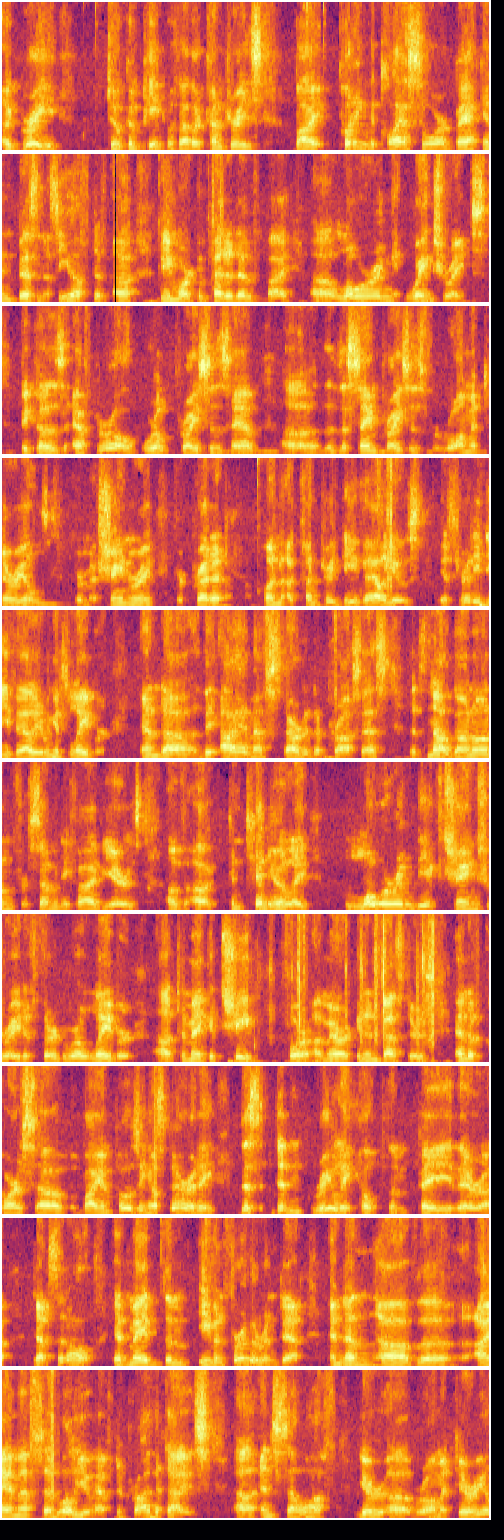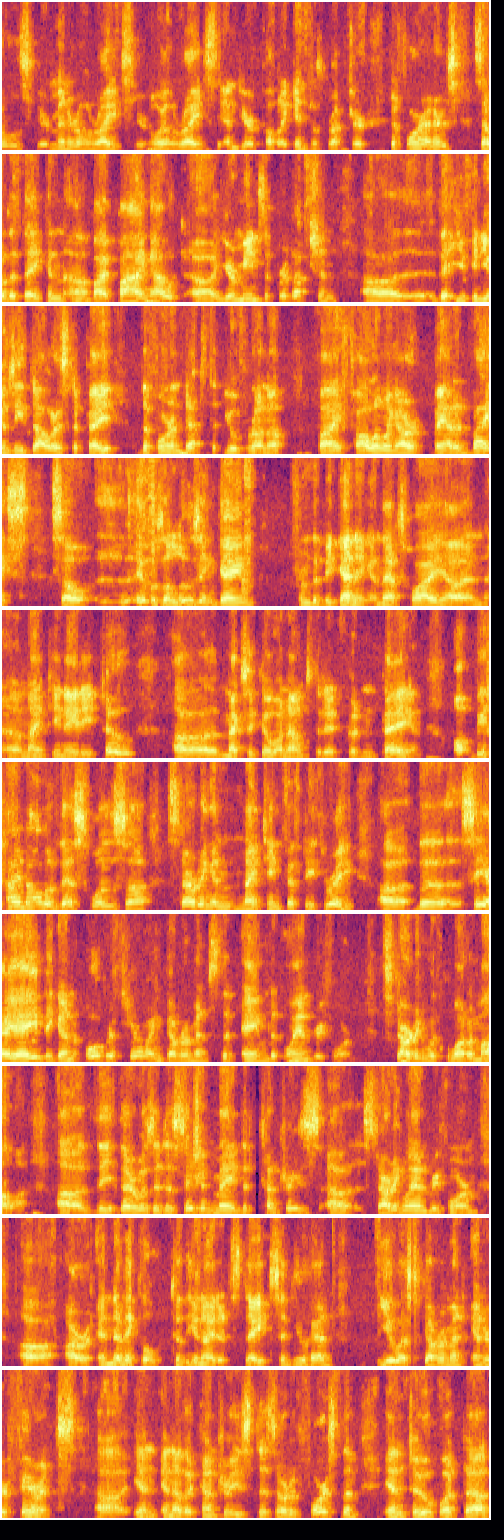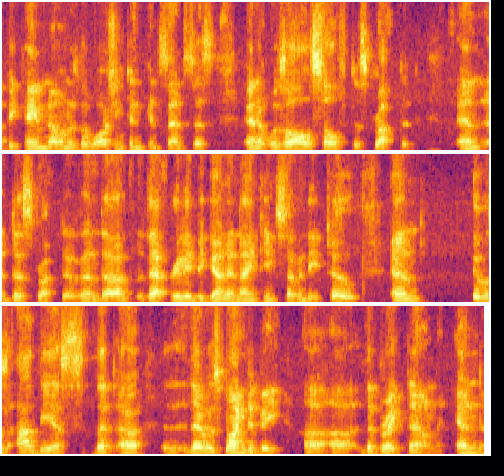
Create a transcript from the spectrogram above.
agree to compete with other countries by putting the class war back in business. You have to uh, be more competitive by uh, lowering wage rates because, after all, world prices have uh, the, same prices for raw materials, for machinery, for credit. When a country devalues, it's really devaluing its labor. And uh, the IMF started a process that's now gone on for 75 years of uh, continually lowering the exchange rate of third world labor uh, to make it cheap for American investors. And of course, uh, by imposing austerity, this didn't really help them pay their uh, debts at all. It made them even further in debt. And then uh, the IMF said, well, you have to privatize uh, and sell off your uh, raw materials, your mineral rights, your oil rights, and your public infrastructure to foreigners so that they can, uh, by buying out uh, your means of production, uh, that you can use these dollars to pay the foreign debts that you've run up by following our bad advice. So uh, it was a losing game from the beginning. And that's why uh, in 1982, uh, Mexico announced that it couldn't pay. And oh, behind all of this was uh, starting in 1953, uh, the CIA began overthrowing governments that aimed at land reform. Starting with Guatemala, uh, the, there was a decision made that countries uh, starting land reform are inimical to the United States, and you had U.S. government interference uh, in, in other countries to sort of force them into what uh, became known as the Washington Consensus, and it was all self-destructive and destructive. And uh, that really began in 1972, and it was obvious that uh, there was going to be uh, uh, the breakdown. And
